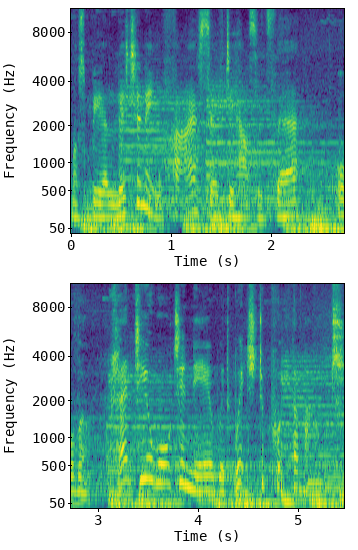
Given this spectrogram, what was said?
Must be a litany of fire safety hazards there, although plenty of water near with which to put them out.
